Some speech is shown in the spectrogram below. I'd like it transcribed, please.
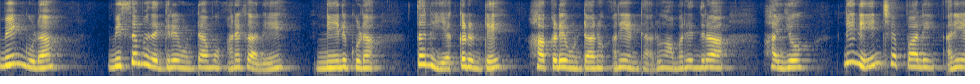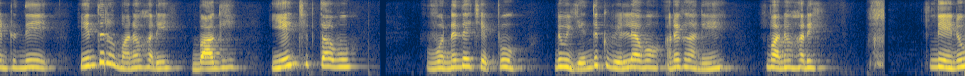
మేం కూడా మిస్సమ్మ దగ్గరే ఉంటాము అనగానే నేను కూడా తను ఎక్కడుంటే అక్కడే ఉంటాను అని అంటారు అమరేంద్ర. అయ్యో నేనేం చెప్పాలి అని అంటుంది. ఇంతలో మనోహరి బాగి ఏం చెప్తావు? ఉన్నదే చెప్పు. నువ్వు ఎందుకు వెళ్ళావో? అనగానే మనోహరి నేను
